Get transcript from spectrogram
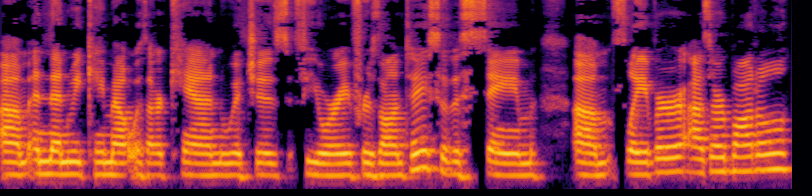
Um, and then we came out with our can, which is Fiore Frizzante, so the same um, flavor as our bottle,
